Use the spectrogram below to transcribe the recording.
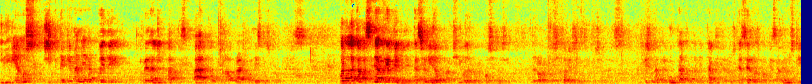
Y diríamos, ¿y de qué manera puede Redalí participar o colaborar con estos programas? ¿Cuál es la capacidad real de alimentación y de autoarchivo de los, de los repositorios institucionales? Es una pregunta fundamental que tenemos que hacernos porque sabemos que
